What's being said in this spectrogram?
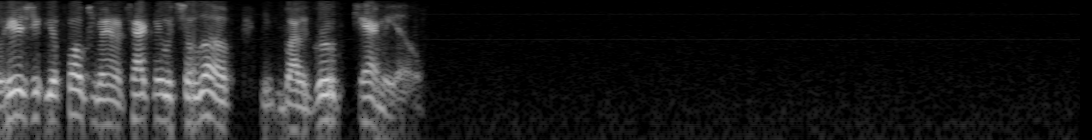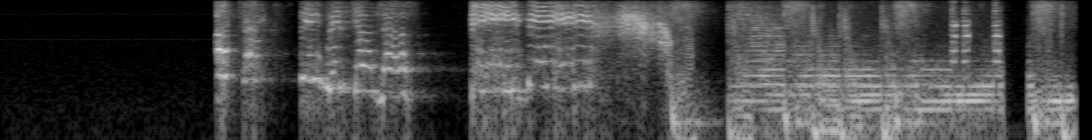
So here's your, your folks, man. Attack Me With Your Love by the group Cameo. Attack me with your love, baby. When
